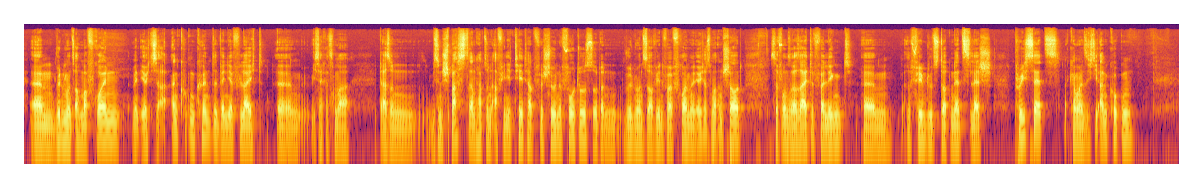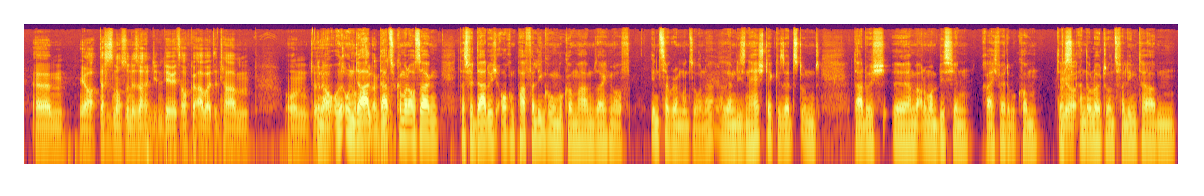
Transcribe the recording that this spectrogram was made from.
Ähm, würden wir uns auch mal freuen, wenn ihr euch das angucken könntet, wenn ihr vielleicht, ähm, ich sag jetzt mal, da so ein bisschen Spaß dran habt, so eine Affinität habt für schöne Fotos, so, dann würden wir uns auf jeden Fall freuen, wenn ihr euch das mal anschaut. Ist auf unserer Seite verlinkt, ähm, also filmdudes.net slash Presets, da kann man sich die angucken. Ähm, ja, das ist noch so eine Sache, die, in der wir jetzt auch gearbeitet haben. Und, äh, Genau, und, und da, dazu kann man auch sagen, dass wir dadurch auch ein paar Verlinkungen bekommen haben, sage ich mal, auf Instagram und so. Ne? Also wir haben diesen Hashtag gesetzt und dadurch äh, haben wir auch nochmal ein bisschen Reichweite bekommen, dass Ja. andere Leute uns verlinkt haben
